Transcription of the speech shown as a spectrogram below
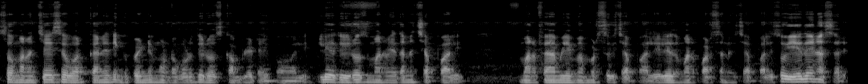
సో మనం చేసే వర్క్ అనేది ఇంకా పెండింగ్ ఉండకూడదు ఈరోజు కంప్లీట్ అయిపోవాలి. లేదు ఈరోజు మనం ఏదైనా చెప్పాలి మన ఫ్యామిలీ మెంబర్స్కి చెప్పాలి లేదు మన పర్సన్కి చెప్పాలి. సో ఏదైనా సరే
